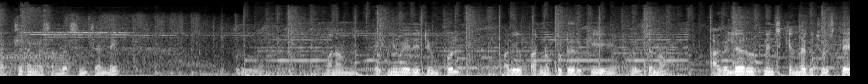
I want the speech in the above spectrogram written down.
ఖచ్చితంగా సందర్శించండి. ఇప్పుడు మనం యజ్ఞవేది టెంపుల్ మరియు పర్ణకుటూరుకి వెళ్తున్నాం. ఆ వెళ్ళే రూట్ నుంచి కిందకు చూస్తే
